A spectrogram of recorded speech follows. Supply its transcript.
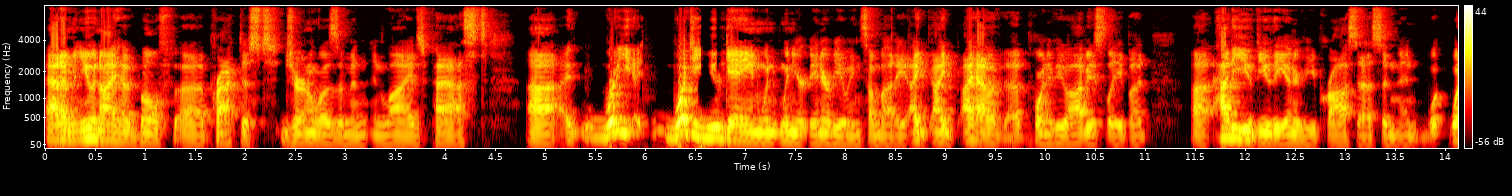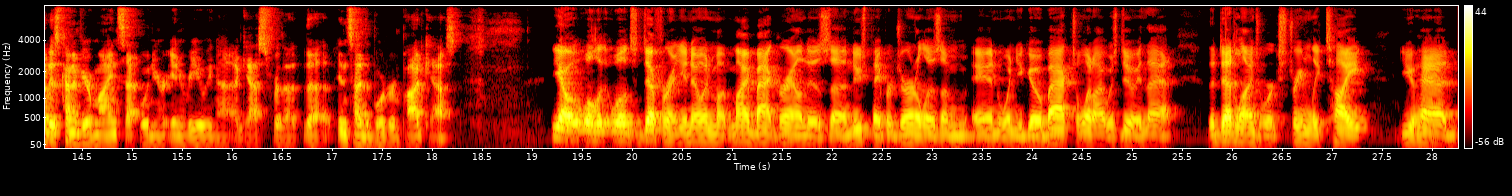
Adam, you and I have both uh, practiced journalism in, in lives past. Uh, what do you what do you gain when, when you're interviewing somebody? I, I, I have a point of view, obviously, but uh, how do you view the interview process, and, and what, what is kind of your mindset when you're interviewing a, a guest for the the Inside the Boardroom podcast? Yeah, well, well, it's different, you know. And my, my background is uh, newspaper journalism, and when you go back to when I was doing that, the deadlines were extremely tight. You had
